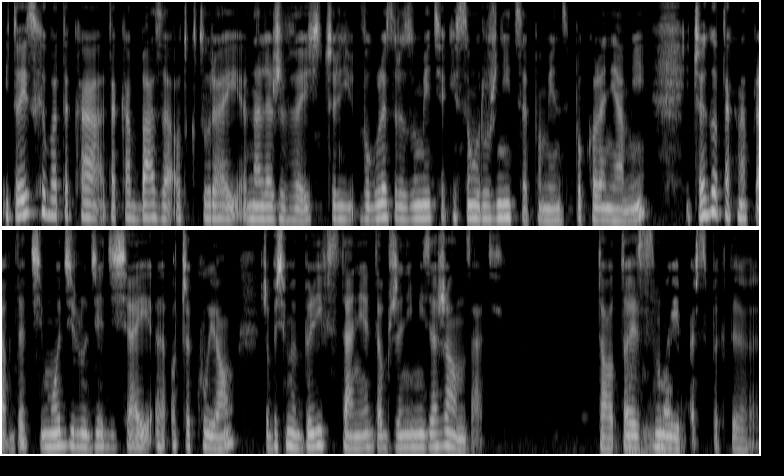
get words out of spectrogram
I to jest chyba taka, taka baza, od której należy wyjść, czyli w ogóle zrozumieć, jakie są różnice pomiędzy pokoleniami i czego tak naprawdę ci młodzi ludzie dzisiaj e, oczekują, żebyśmy byli w stanie dobrze nimi zarządzać. To, to jest z mhm. mojej perspektywy.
